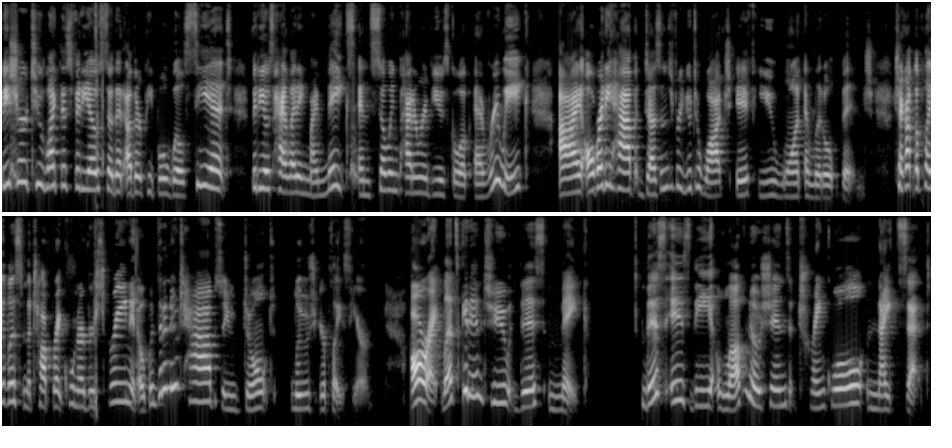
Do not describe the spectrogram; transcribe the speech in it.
be sure to like this video so that other people will see it. Videos highlighting my makes and sewing pattern reviews go up every week. I already have dozens for you to watch if you want a little binge. Check out the playlist in the top right corner of your screen. It opens in a new tab so you don't lose your place here. All right, let's get into this make. This is the Love Notions Tranquil Night Set.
